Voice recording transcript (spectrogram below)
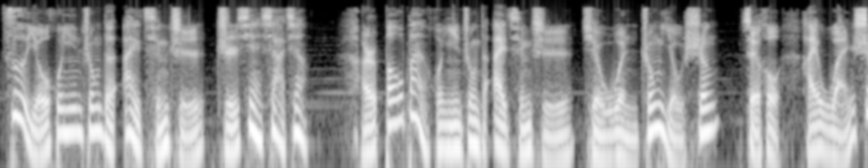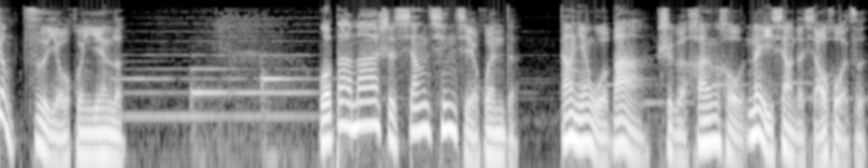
自由婚姻中的爱情值直线下降，而包办婚姻中的爱情值却稳中有升，最后还完胜自由婚姻了。我爸妈是相亲结婚的。当年我爸是个憨厚内向的小伙子，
